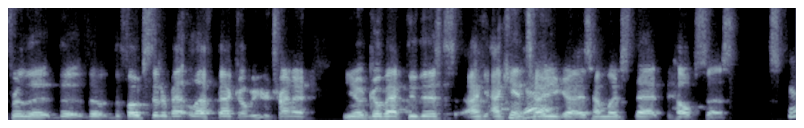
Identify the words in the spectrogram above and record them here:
for the, the the the folks that are back, left back over here trying to you know go back through this, I, I can't tell you guys how much that helps us. Yeah.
